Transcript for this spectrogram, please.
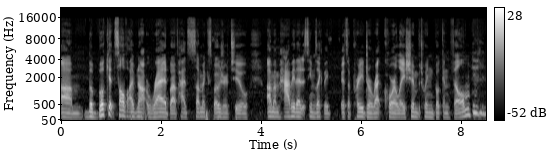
Um, the book itself, I've not read, but I've had some exposure to. Um, I'm happy that it seems like they it's a pretty direct correlation between book and film. Mm-hmm.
